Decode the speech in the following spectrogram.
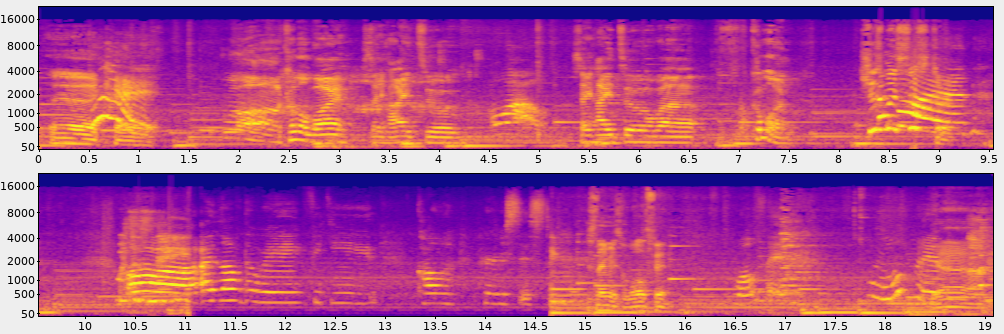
Okay. Whoa, come on, boy. Say hi to. Wow. Say hi to. Uh, come on. She's my Come sister. on. What's Oh, his name? I love the way Fiki call her sister His name is Wolfin. Wolfen. Wolfen. Yeah.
